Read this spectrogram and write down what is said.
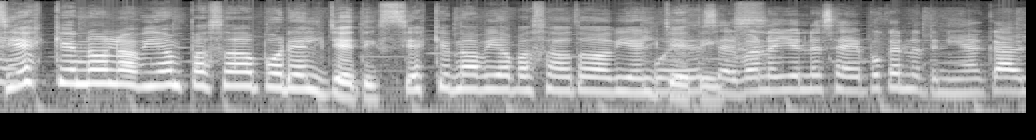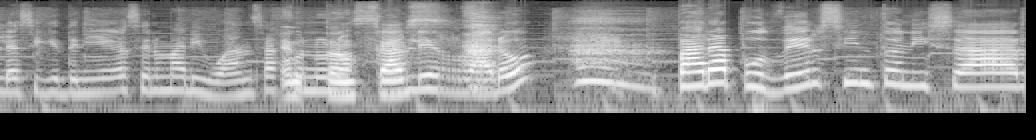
si es que no lo habían pasado por el Jetix, si es que no había pasado todavía el Puede Jetix. ser. Bueno, yo en esa época no tenía cable, así que tenía que hacer marihuanzas con unos cables raros para poder sintonizar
